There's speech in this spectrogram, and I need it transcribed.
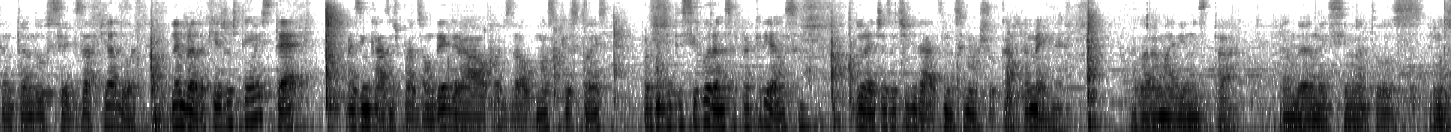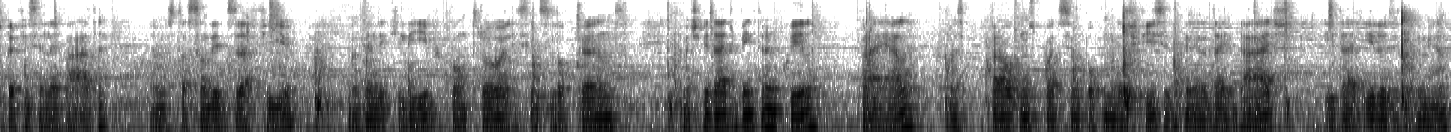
tentando ser desafiador. Lembrando que a gente tem o step, mas em casa a gente pode usar um degrau, pode usar algumas questões para gente ter segurança para a criança durante as atividades, não se machucar também, né? Agora a Marina está andando em cima dos, uma superfície elevada, é uma situação de desafio, mantendo equilíbrio, controle, se deslocando. É uma atividade bem tranquila para ela, mas para alguns pode ser um pouco mais difícil, dependendo da idade e, da, e do desenvolvimento.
